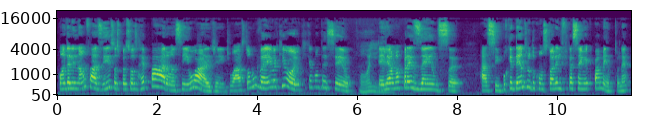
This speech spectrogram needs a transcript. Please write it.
Quando ele não faz isso, as pessoas reparam assim, uai, gente, o Aston não veio aqui hoje, o que, que aconteceu? Olha. Ele é uma presença, assim, porque dentro do consultório ele fica sem o equipamento, né?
